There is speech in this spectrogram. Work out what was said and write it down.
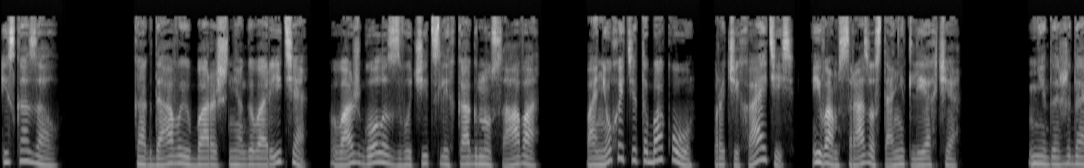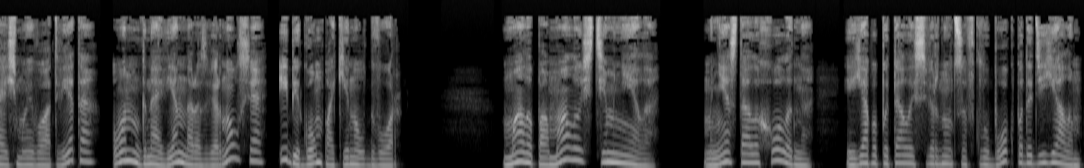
и сказал, «Когда вы, барышня, говорите, Ваш голос звучит слегка гнусаво. Понюхайте табаку, прочихайтесь, и вам сразу станет легче». Не дожидаясь моего ответа, он мгновенно развернулся и бегом покинул двор. Мало-помалу стемнело. Мне стало холодно, и я попыталась свернуться в клубок под одеялом,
